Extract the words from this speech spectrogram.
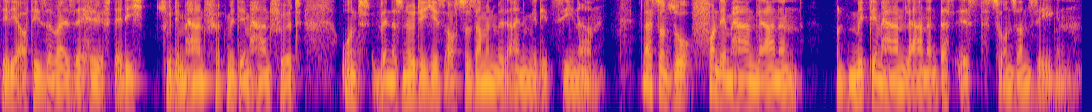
der dir auf diese Weise hilft, der dich zu dem Herrn führt, mit dem Herrn führt und wenn es nötig ist, auch zusammen mit einem Mediziner. Lasst uns so von dem Herrn lernen und mit dem Herrn lernen. Das ist zu unserem Segen.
